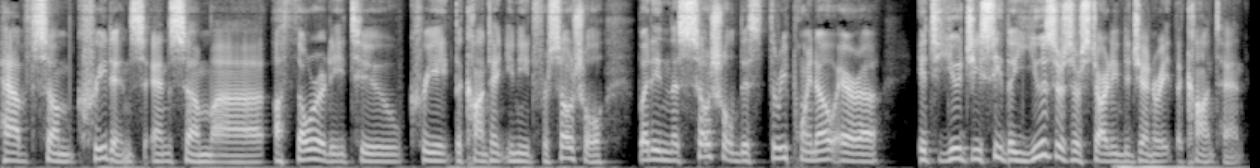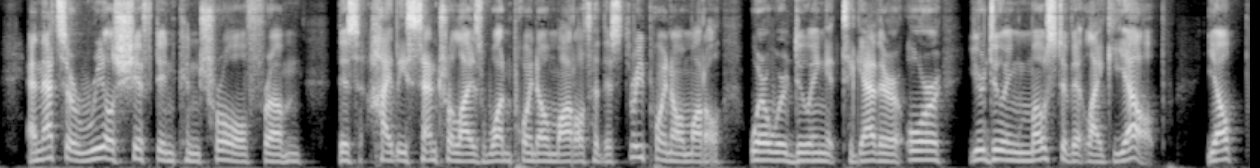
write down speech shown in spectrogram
have some credence and some uh, authority to create the content you need for social. But in the social, this 3.0 era, it's UGC. The users are starting to generate the content. And that's a real shift in control from this highly centralized 1.0 model to this 3.0 model where we're doing it together, or you're doing most of it like Yelp. Yelp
